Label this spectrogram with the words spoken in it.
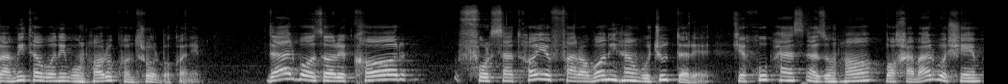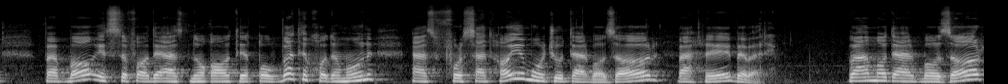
و می توانیم اونها رو کنترل بکنیم. در بازار کار فرصت های فراوانی هم وجود داره که خوب هست از اونها با خبر باشیم و با استفاده از نقاط قوت خودمون از فرصت های موجود در بازار بهره ببریم. و اما در بازار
